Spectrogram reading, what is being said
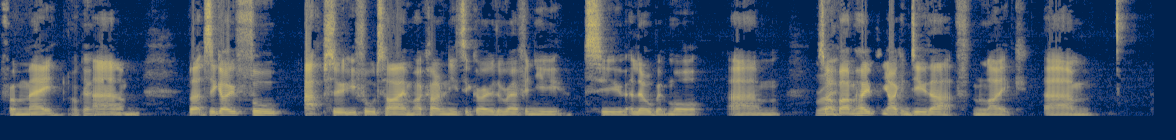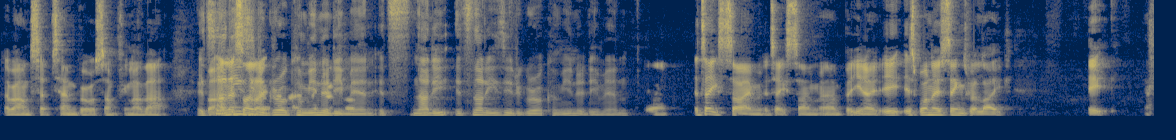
from May. Okay. Um, but to go full absolutely full time, I kind of need to grow the revenue to a little bit more. Um, right. So, but I'm hoping I can do that from like um, around September or something like that. It's but not easy like, to grow a community, man. It's not. E- it's not easy to grow a community, man. Yeah, it takes time. It takes time. Um, but you know, it, it's one of those things where like it.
